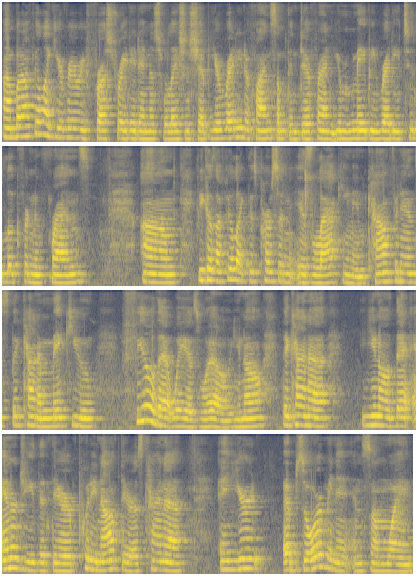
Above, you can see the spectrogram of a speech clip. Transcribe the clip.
Um, but I feel like you're very frustrated in this relationship. You're ready to find something different. You're maybe ready to look for new friends. Um, because I feel like this person is lacking in confidence. They kind of make you feel that way as well, you know. They kind of, you know, that energy that they're putting out there is kind of, and you're absorbing it in some way.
